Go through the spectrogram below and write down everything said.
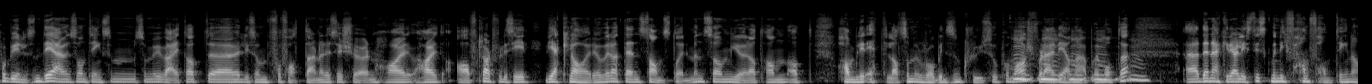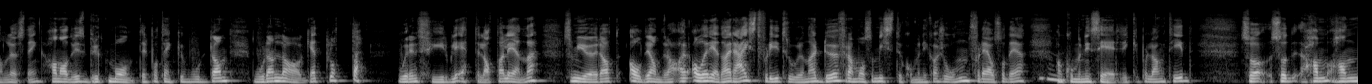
på begynnelsen. Det er jo en sånn ting som, som vi vet at uh, liksom forfatteren og regissøren har, har avklart. For de sier vi er klar over at den sandstormen som gjør at han, at han blir etterlatt som Robinson Crusoe på Mars, for det er det han er på en måte, eh, den er ikke realistisk, men han fant ingen annen løsning. Han hadde visst brukt måneder på å tenke hvordan, hvordan lage et plott. da hvor en fyr blir etterlatt alene, som gjør at alle de andre har, allerede har reist fordi de tror han er død, for han må også miste kommunikasjonen. for det er også det. Han kommuniserer ikke på lang tid. Så, så han, han,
